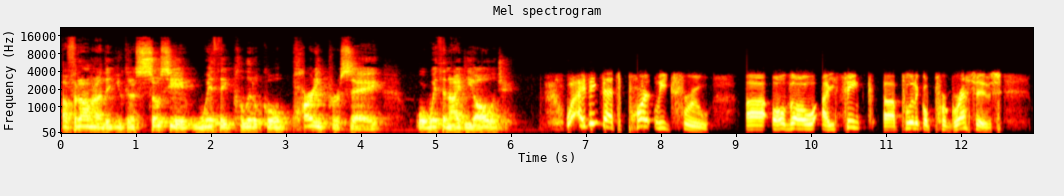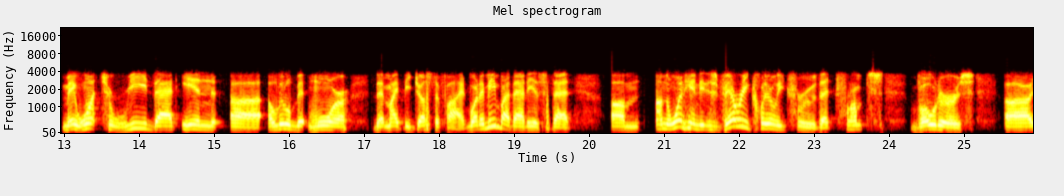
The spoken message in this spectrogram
a phenomenon that you can associate with a political party per se or with an ideology. Well, I think that's partly true, uh, although I think uh, political progressives may want to read that in uh, a little bit more that might be justified. What I mean by that is that, um, on the one hand, it is very clearly true that Trump's voters uh,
